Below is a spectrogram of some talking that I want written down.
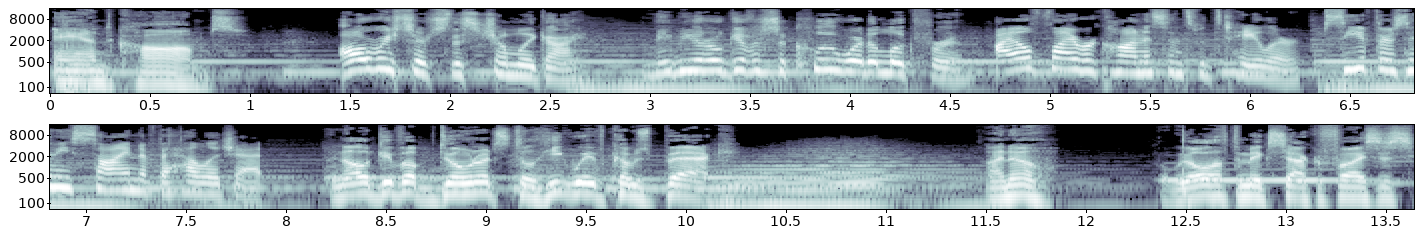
and comms. I'll research this Chumley guy. Maybe it'll give us a clue where to look for him. I'll fly reconnaissance with Taylor, see if there's any sign of the helijet. And I'll give up donuts till Heatwave comes back. I know, but we all have to make sacrifices.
